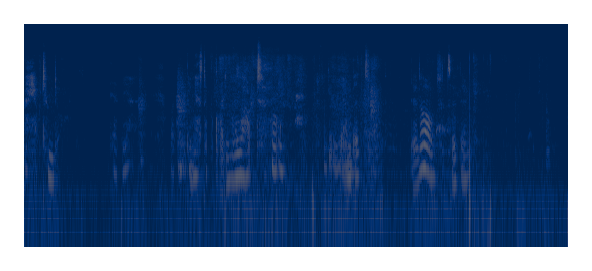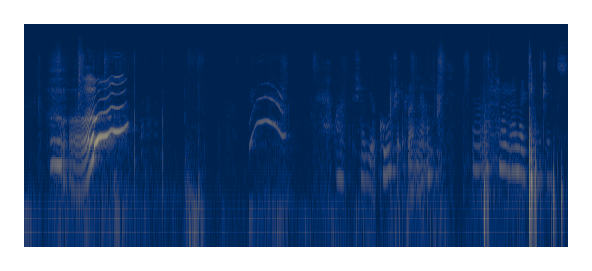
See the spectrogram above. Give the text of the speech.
I have two dogs. They're there, but they messed up the garden a lot. Oh, I forgive them, but they're dogs. It's a thing. show you a cool trick right now. Uh, one of my marketing tricks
